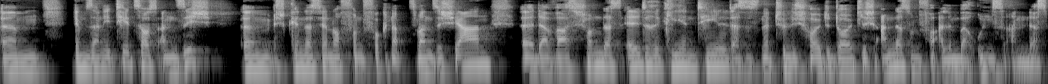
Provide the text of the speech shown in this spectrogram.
Ähm, Im Sanitätshaus an sich ähm, ich kenne das ja noch von vor knapp 20 Jahren. Äh, da war es schon das ältere Klientel. Das ist natürlich heute deutlich anders und vor allem bei uns anders.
